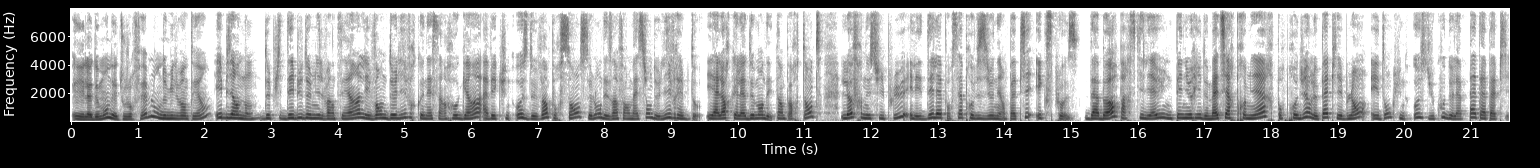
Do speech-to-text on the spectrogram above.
Et la demande est toujours faible en 2021 Eh bien non. Depuis début 2021, les ventes de livres connaissent un regain avec une hausse de 20% selon des informations de Livre Hebdo. Et alors que la demande est importante, l'offre ne suit plus et les délais pour s'approvisionner en papier explosent. D'abord parce qu'il y a eu une pénurie de matières premières pour produire le papier blanc et donc une hausse du coût de la pâte à papier.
